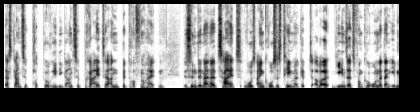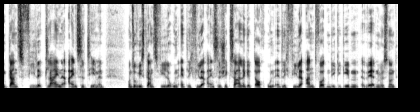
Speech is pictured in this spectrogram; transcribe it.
das ganze Potpourri, die ganze Breite an Betroffenheiten. Wir sind in einer Zeit, wo es ein großes Thema gibt, aber jenseits von Corona dann eben ganz viele kleine Einzelthemen. Und so wie es ganz viele, unendlich viele Einzelschicksale gibt, auch unendlich viele Antworten, die gegeben werden müssen. Und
